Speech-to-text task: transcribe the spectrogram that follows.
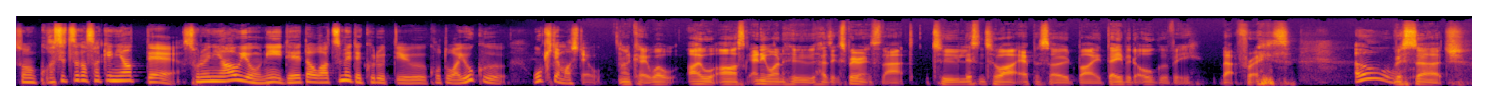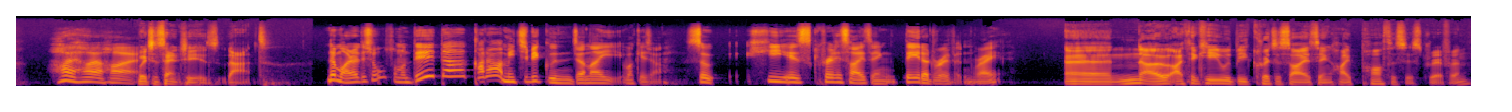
その仮説が先にあってそれに合うようにデータを集めてくるっていうことはよく起きてましたよ。Okay, well, I will ask anyone who has experienced that to listen to our episode by David Ogilvy, that phrase, お research, はいはいはい。which essentially is that. でもあれでしょそのデータから導くんじゃないわけじゃん。So he is criticizing data driven, right? Uh, no, I think he would be criticizing hypothesis driven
